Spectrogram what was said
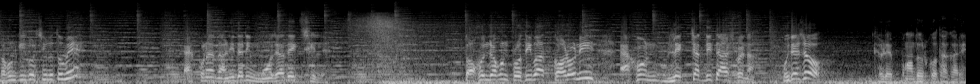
তখন কি করছিলে তুমি? এক কোনায় দাঁড়িয়ে দাঁড়িয়ে মজা দেখছিলে। তখন যখন প্রতিবাদ করনি এখন লেকচার দিতে আসবে না। বুঝেছ? ধরে পাঁদর কোথাকারে?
